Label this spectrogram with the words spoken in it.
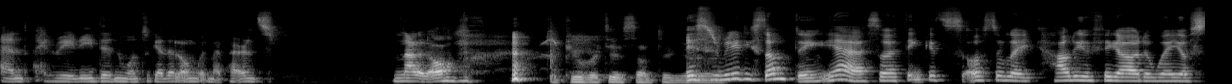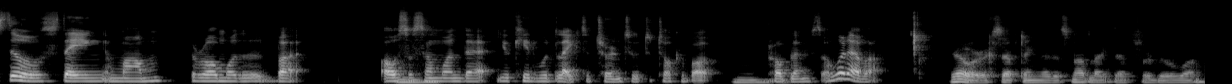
And I really didn't want to get along with my parents. Not at all. The puberty is something. it's uh, really something, yeah. So I think it's also like, how do you figure out a way of still staying a mom, a role model, but also Mhm. someone that your kid would like to turn to to talk about mm, problems or whatever? yeah, we're accepting that it's not like that for a little while.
